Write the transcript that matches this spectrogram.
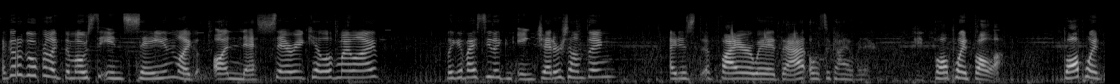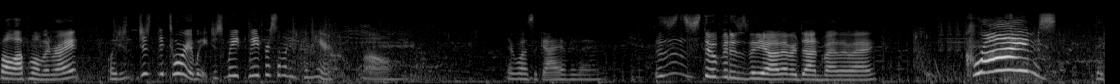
I gotta go for like the most insane, like unnecessary kill of my life. Like if I see like an inkjet or something, I just fire away at that. Oh, it's a guy over there. Okay, ballpoint fall off. Ballpoint fall off moment, right? Wait, just, just Victoria, wait. Just wait, wait for somebody to come here. Oh, there was a guy over there. This is the stupidest video I've ever done, by the way. Crimes! The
